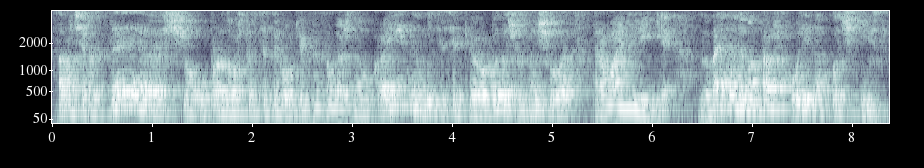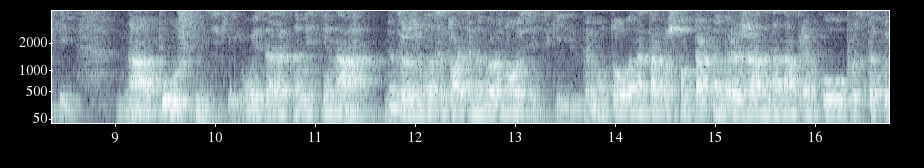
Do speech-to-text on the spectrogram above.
саме через те, що упродовж 30 років незалежної України у місті тільки робили, що знищували трамвайні лінії. Згадаємо демонтаж колій на Клочківській, на Пушкінській, ось зараз на Весняна. Незрозуміла ситуація на Мироносицькій. Демонтована також контактна мережа на напрямку проспекту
